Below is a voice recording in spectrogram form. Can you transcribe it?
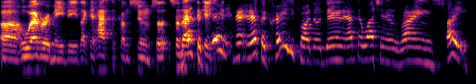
uh, whoever it may be. Like it has to come soon. So so that's, that's, the, case. Crazy, that's the crazy part though, Dan. After watching Ryan's fight,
